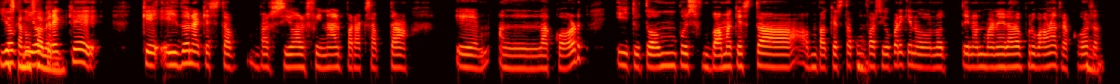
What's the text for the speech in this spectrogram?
Jo, és que no ho jo sabem. crec que, que ell dona aquesta versió al final per acceptar eh, l'acord i tothom pues, va amb aquesta, amb Mm. aquesta confessió perquè no, no tenen manera de provar una altra cosa. Mm.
